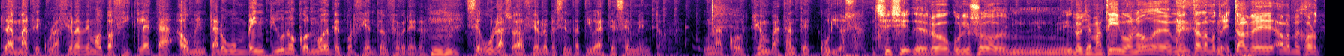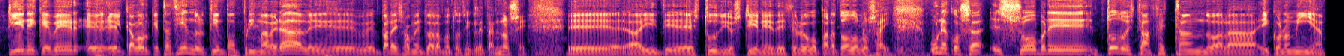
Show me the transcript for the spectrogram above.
las matriculaciones de motocicletas aumentaron un 21,9% en febrero, según la asociación representativa de este segmento una cuestión bastante curiosa. Sí, sí, desde luego curioso mm, y lo llamativo, ¿no? Eh, aumenta la y tal vez a lo mejor tiene que ver el, calor que está haciendo, el tiempo primaveral eh, eh, para ese aumento de las motocicletas, no sé. hay estudios, tiene, desde luego, para todos los hay. Una cosa, sobre todo está afectando a la economía,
